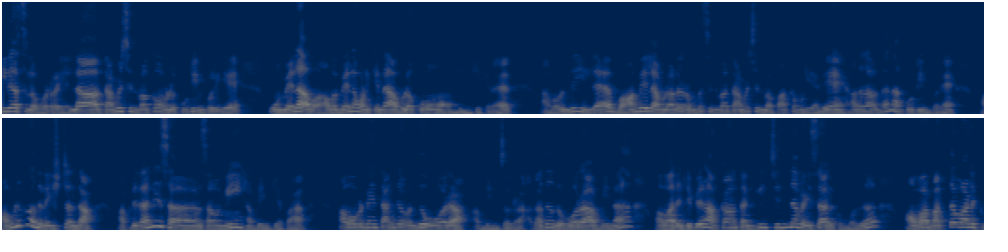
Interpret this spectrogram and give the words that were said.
ஈராஸில் ஓடுற? எல்லா தமிழ் சினிமாவுக்கும் அவளை கூட்டின்னு போறியே. உன் மேலே அவள் அவள் மேலே உனக்கு என்ன அவ்வளோ கோவம்? அப்படின்னு கேட்குறார் அவள் வந்து இல்லை பாம்பேயில் அவளால் ரொம்ப சினிமா தமிழ் சினிமா பார்க்க முடியாதே. அதனால தான் நான் கூட்டின்னு போகிறேன் அவளுக்கும் அதில் இஷ்டம்தான். அப்படி தானே ச சௌமி? அப்படின்னு கேட்பா அவள் உடனே தங்க வந்து ஓரா அப்படின்னு சொல்கிறா அதாவது அந்த ஓரா அப்படின்னா அவள் ரெண்டு பேரும் அக்காவும் தங்கியும் சின்ன வயசாக இருக்கும்போது அவள் மற்றவாளுக்கு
